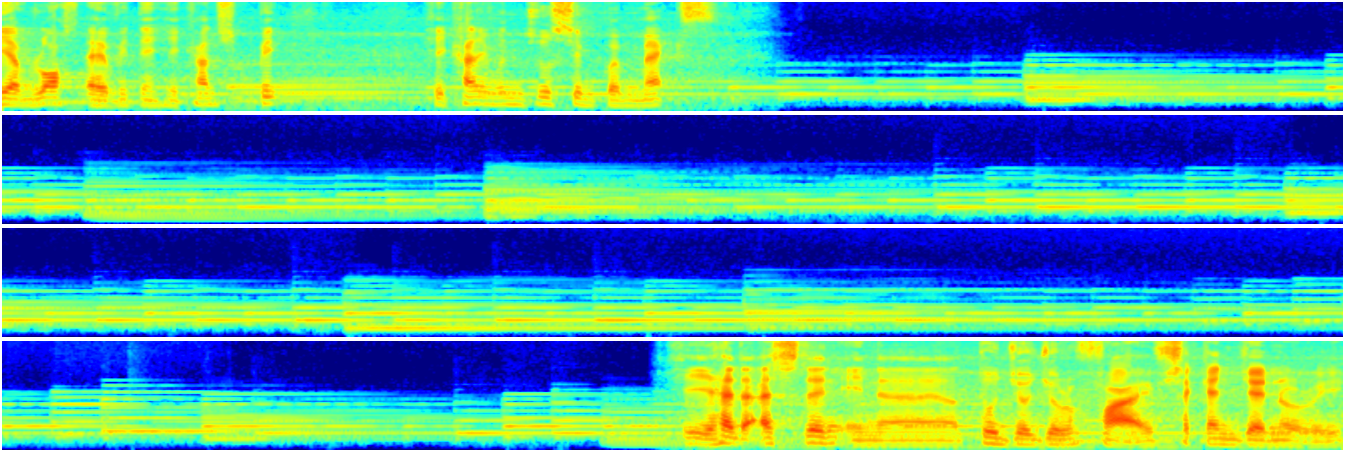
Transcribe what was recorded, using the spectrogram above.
have lost everything. He can't speak. He can't even do simple maths. He had an accident in uh, 2005, 2nd January.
